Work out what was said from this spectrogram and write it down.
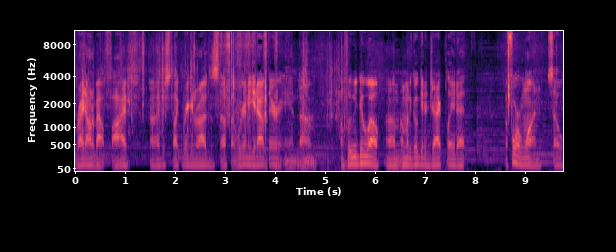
right on about five, uh, just like rigging rods and stuff. But we're gonna get out there and um, hopefully we do well. Um, I'm gonna go get a jack plate at before one, so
